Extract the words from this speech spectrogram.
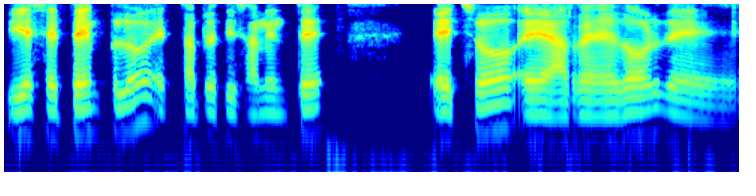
y ese templo está precisamente hecho eh, alrededor de,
